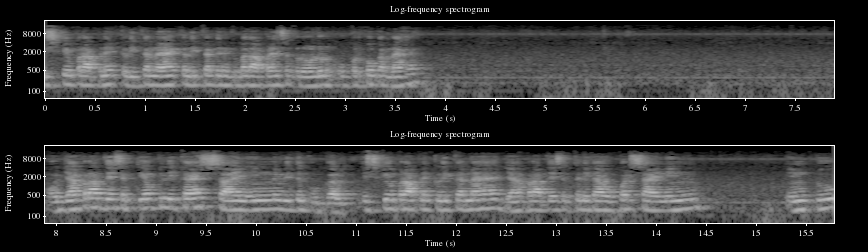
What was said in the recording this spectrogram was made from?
इसके ऊपर आपने क्लिक करना है क्लिक कर देने के बाद आपने स्क्रॉल ऊपर को करना है। और जहाँ पर आप देख सकते हो कि लिखा है साइन इन विद गूगल। इसके ऊपर आपने क्लिक करना है, जहाँ पर आप देख सकते हो लिखा है ऊपर sign in in to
